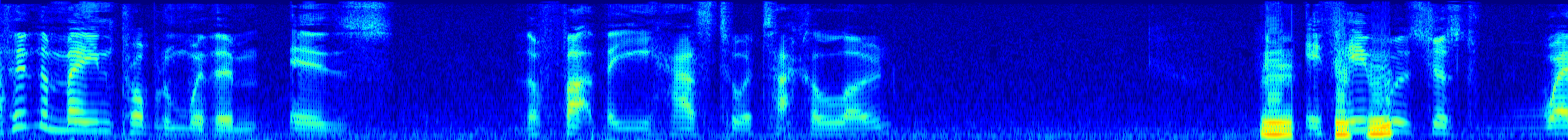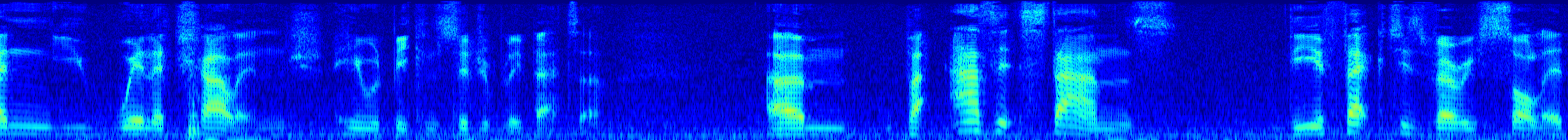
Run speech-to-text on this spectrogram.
I think the main problem with him is the fact that he has to attack alone. If he Mhm. was just when you win a challenge, he would be considerably better. Um, but as it stands, the effect is very solid.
